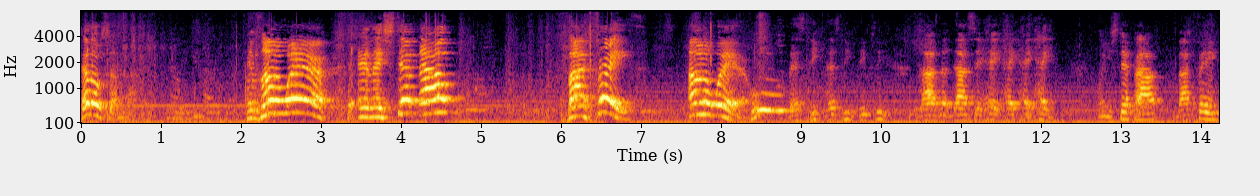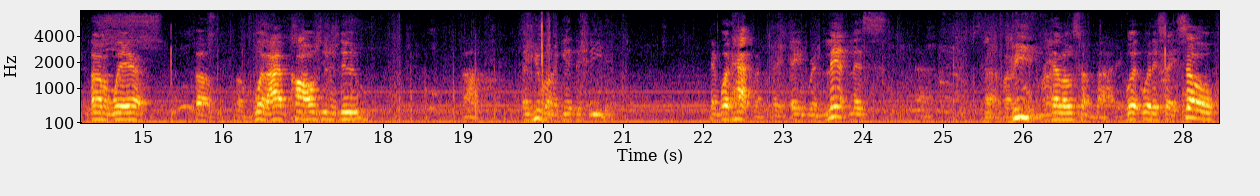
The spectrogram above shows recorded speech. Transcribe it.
Hello somebody. He was unaware and they stepped out by faith, unaware. Ooh, that's deep, that's deep, deep, deep. God, God said, hey, hey, hey, hey, when you step out by faith, unaware of, of what I've called you to do, uh, and you're going to get defeated. And what happened? A, a relentless uh, uh, beating. Hello, somebody. What what it say? So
